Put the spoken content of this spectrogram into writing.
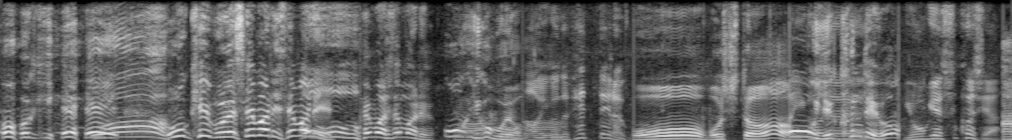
오케이. 와. 오케이 뭐야 세 마리, 세 마리, 오. 세 마리, 세 마리. 어 이거 뭐야? 어 이거는 횟대라고. 오 멋있다. 오얘 이거는 큰데요? 요게 수컷이야. 아.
